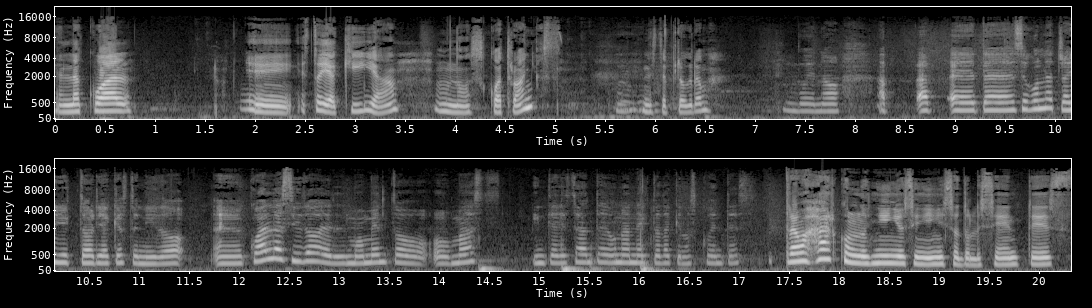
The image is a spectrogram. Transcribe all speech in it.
en la cual eh, estoy aquí ya unos cuatro años en este programa. Bueno, eh, según la trayectoria que has tenido, eh, ¿cuál ha sido el momento o más interesante, una anécdota que nos cuentes? Trabajar con los niños y niñas adolescentes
